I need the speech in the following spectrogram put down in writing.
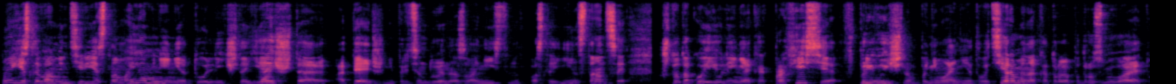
Ну, если вам интересно мое мнение, то лично я считаю, опять же, не претендуя на звание истины в последней инстанции, что такое явление, как профессия, в привычном понимании этого термина, которое подразумевает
